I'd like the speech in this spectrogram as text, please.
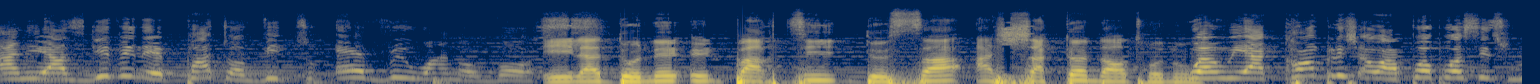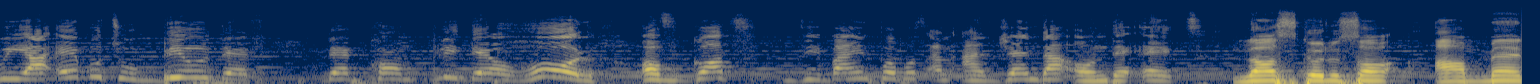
And He has given a part of it to every one of us. Et il a donné une partie de ça à chacun d'entre nous. When we accomplish our purposes, we are able to build the complete, the whole of God's divine purpose and agenda on the earth. Lorsque nous sommes en main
